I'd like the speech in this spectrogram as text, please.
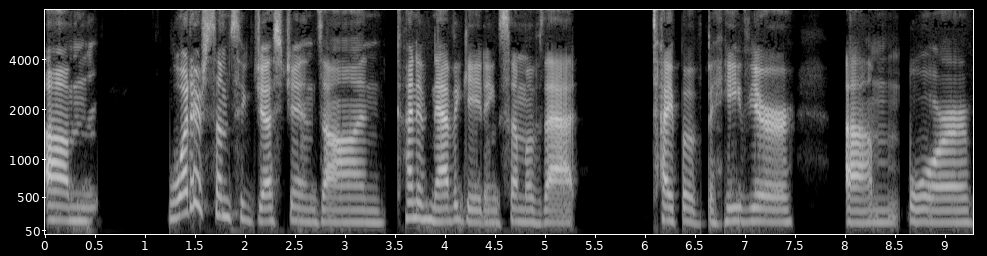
um, what are some suggestions on kind of navigating some of that type of behavior um, or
